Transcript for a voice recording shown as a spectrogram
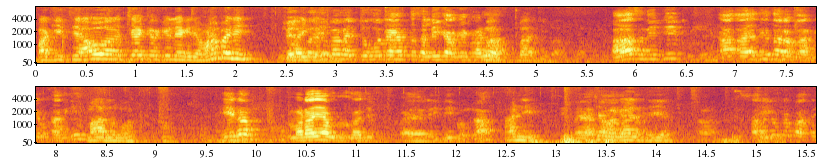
ਬਾਕੀ ਇੱਥੇ ਆਓ ਚੈੱਕ ਕਰਕੇ ਲੈ ਕੇ ਜਾਓ ਨਾ ਭਾਈ ਜੀ? ਬਿਲਕੁਲ। ਜੀ ਭਾਵੇਂ ਦੋ ਟਾਈਮ ਤਸੱਲੀ ਕਰਕੇ ਖੜਨਾ। ਬਾਸ ਜੀ ਬਾਸ ਆ ਸੰਦੀਪ ਜੀ ਆ ਆਇਆ ਦੀ ਧਾਰਾ ਮਾਰ ਕੇ ਵਿਖਾ ਦਈਏ। ਮਾਰ ਲੂੰਗਾ ਇਹ ਨਾ ਮੜਾ ਜਿਹਾ ਮੱਝ ਲੈਂਦੀ ਬੰਗਾ ਹਾਂਜੀ। ਅੱਛਾ ਮੰਗਾ ਲੈਂਦੀ ਆ। ਹਾਂ ਸਾਰਾ ਕੁਝ ਪਾਤੇ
